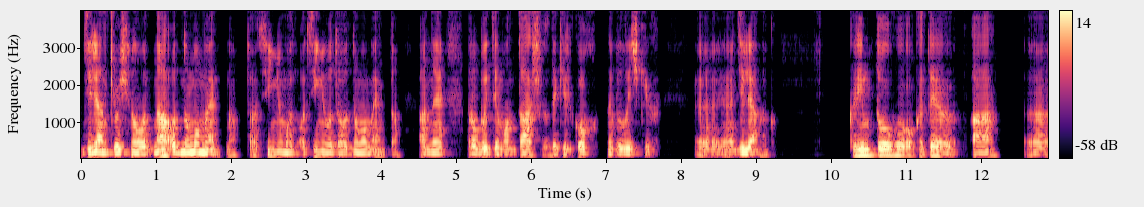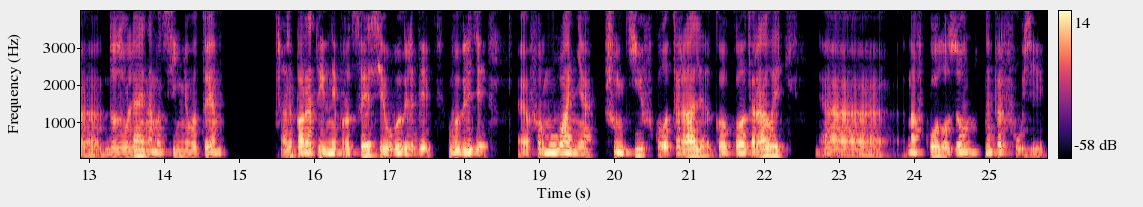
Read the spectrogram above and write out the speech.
ділянки очного дна одномоментно та оцінювати одномоментно, а не робити монтаж з декількох невеличких е, ділянок. Крім того, ОКТ-А е, дозволяє нам оцінювати репаративні процеси у вигляді, у вигляді е, формування шунтів, колатералей навколо зон неперфузії.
